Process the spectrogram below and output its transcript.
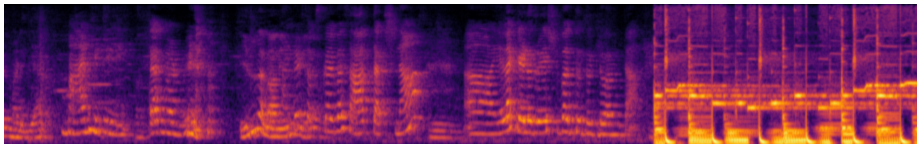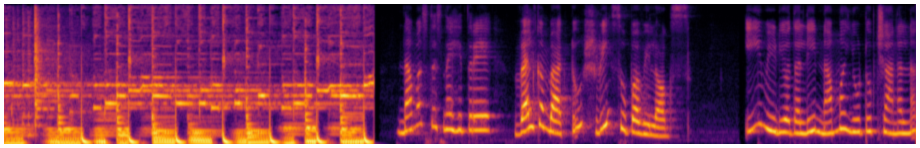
ಪ್ಲೇ ಮಾಡಿದ್ಯಾ? ಮಾಡಿದ್ದೀನಿ. ನೋಡ್ಬೇಡ. ಇಲ್ಲ ನಾನು ಹಂಡ್ರೆಡ್ ಸಬ್ಸ್ಕ್ರೈಬರ್ಸ್ ಆದ ತಕ್ಷಣ ಎಲ್ಲ ಕೇಳಿದ್ರು ಎಷ್ಟು ಬಂತು ದುಡ್ಡು ಅಂತ. ನಮಸ್ತೆ ಸ್ನೇಹಿತರೆ welcome back to Shri super vlogs ಈ ವಿಡಿಯೋದಲ್ಲಿ ನಮ್ಮ ಯೂಟ್ಯೂಬ್ ಚಾನಲ್ನ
